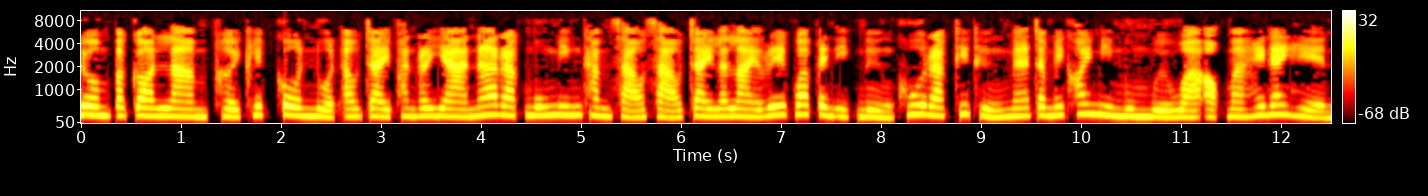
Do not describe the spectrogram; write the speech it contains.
โดมปกรณ์ลามเผยคลิปโกนหนวดเอาใจภรรยาน่ารักมุ้งมิ้งทำสาวสาวใจละลายเรียกว่าเป็นอีกหนึ่งคู่รักที่ถึงแม้จะไม่ค่อยมีมุมหวือหวาออกมาให้ได้เห็น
